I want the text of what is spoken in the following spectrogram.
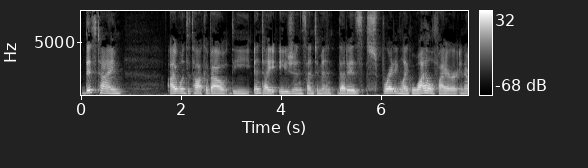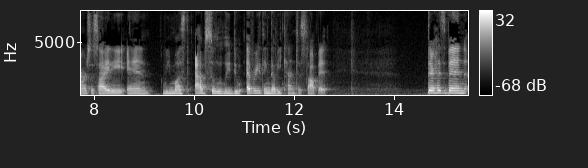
this time I want to talk about the anti Asian sentiment that is spreading like wildfire in our society, and we must absolutely do everything that we can to stop it. There has been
